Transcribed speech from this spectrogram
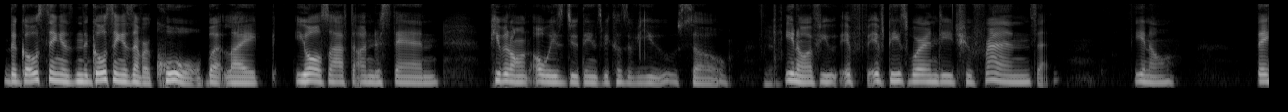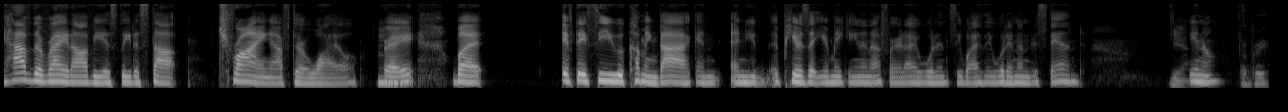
the ghosting is the ghosting is never cool, but like you also have to understand people don't always do things because of you. So you know, if you if if these were indeed true friends, you know, they have the right obviously to stop trying after a while, right? But if they see you coming back and and you it appears that you're making an effort, I wouldn't see why they wouldn't understand. Yeah. You know? Agree.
